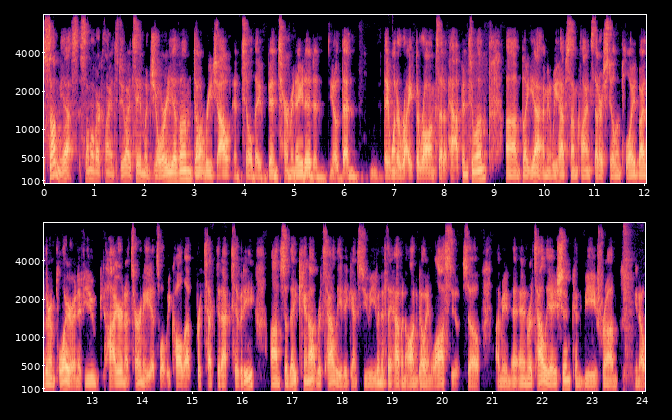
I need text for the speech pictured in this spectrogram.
some, yes. Some of our clients do. I'd say a majority of them don't reach out until they've been terminated, and you know, then they want to right the wrongs that have happened to them. Um, but yeah, I mean, we have some clients that are still employed by their employer, and if you hire an attorney, it's what we call a protected activity. Um, so they cannot retaliate against you, even if they have an ongoing lawsuit. So, I mean, and, and retaliation can be from you know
